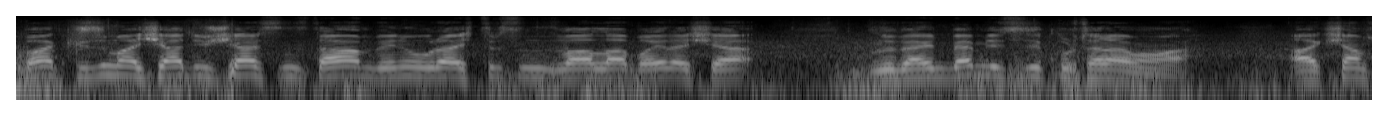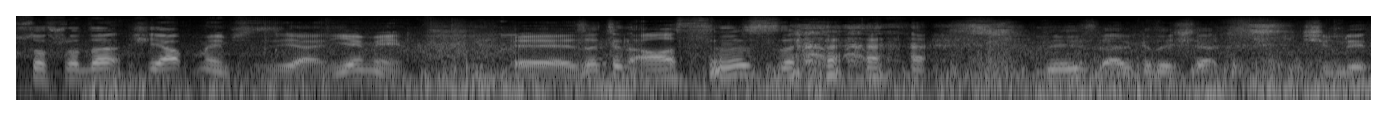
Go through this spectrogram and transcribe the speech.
Bak kızım aşağı düşersiniz tamam beni uğraştırsınız vallahi bayır aşağı. Bunu ben, ben bile sizi kurtaramam ama. Akşam sofrada şey yapmayayım sizi yani yemeyin. Ee, zaten azsınız. Neyse arkadaşlar. Şimdi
